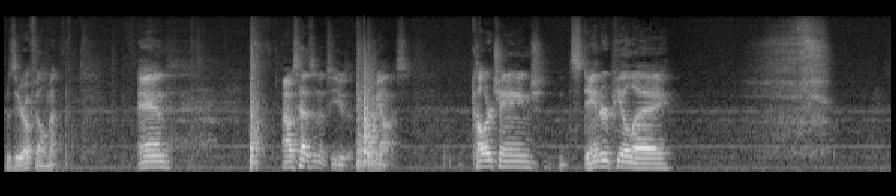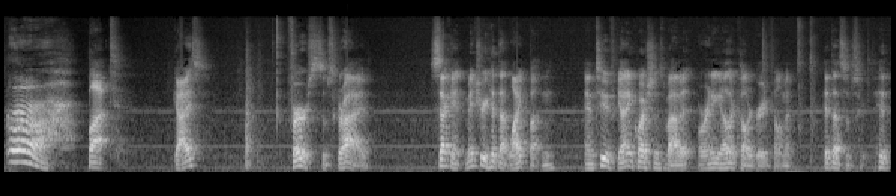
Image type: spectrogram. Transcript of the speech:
for Ziro filament. And I was hesitant to use it, to be honest. Color change, standard PLA. But Guys, first, subscribe. Second, make sure you hit that like button. And two, if you got any questions about it or any other color grade filament, hit that hit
